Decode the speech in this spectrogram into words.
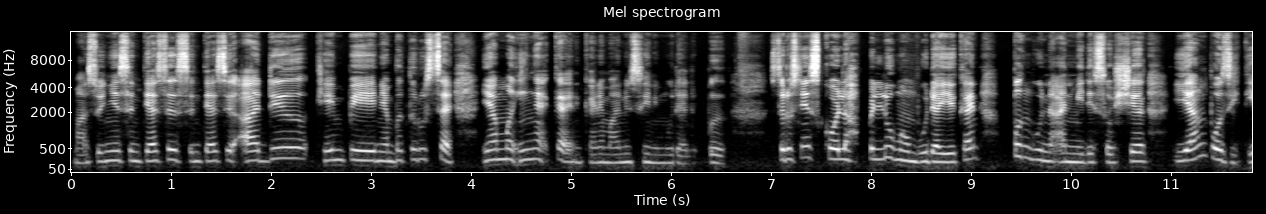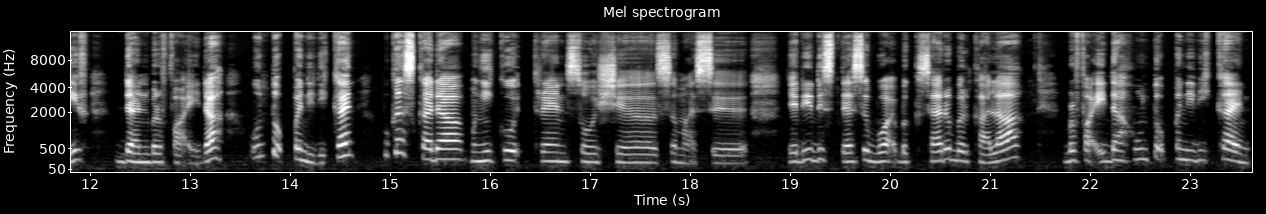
Maksudnya sentiasa-sentiasa ada kempen yang berterusan yang mengingatkan kerana manusia ni mudah lupa. Seterusnya sekolah perlu membudayakan penggunaan media sosial yang positif dan berfaedah untuk pendidikan bukan sekadar mengikut trend sosial semasa. Jadi dia sentiasa buat secara berkala berfaedah untuk pendidikan,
